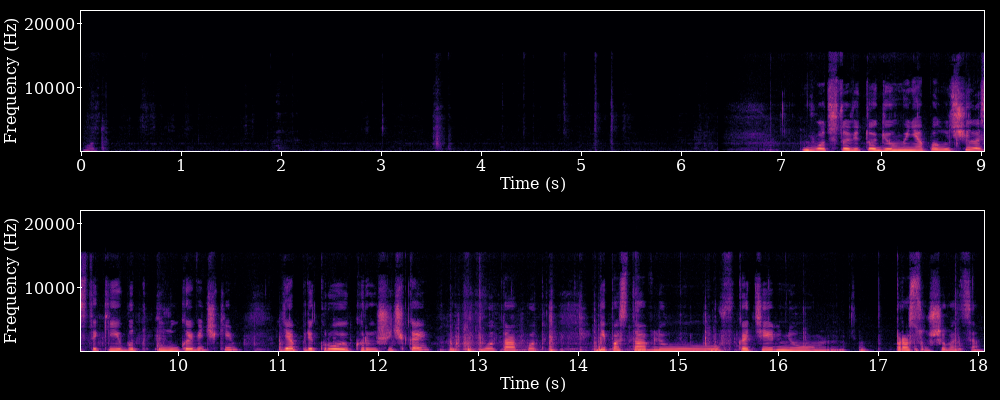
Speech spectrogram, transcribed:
Вот. Вот что в итоге у меня получилось. Такие вот луковички. Я прикрою крышечкой. Вот так вот. И поставлю в котельню просушиваться.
